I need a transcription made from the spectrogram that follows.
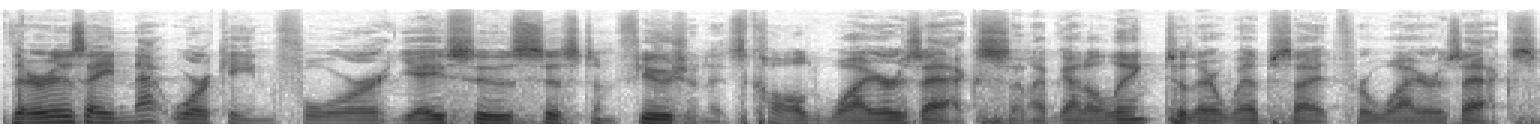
there is a networking for Yaesu's System Fusion. It's called WiresX, and I've got a link to their website for WiresX.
